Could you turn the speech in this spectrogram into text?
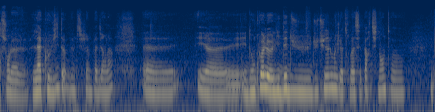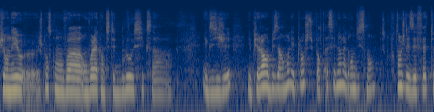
sur la, la Covid, même si j'aime pas dire là. Euh, et, euh, et donc ouais, l'idée du, tunnel, moi je la trouve assez pertinente. euh. Et puis on est, je pense qu'on voit, on voit la quantité de boulot aussi que ça a exigé. Et puis alors bizarrement les planches supportent assez bien l'agrandissement, parce que pourtant je les ai faites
